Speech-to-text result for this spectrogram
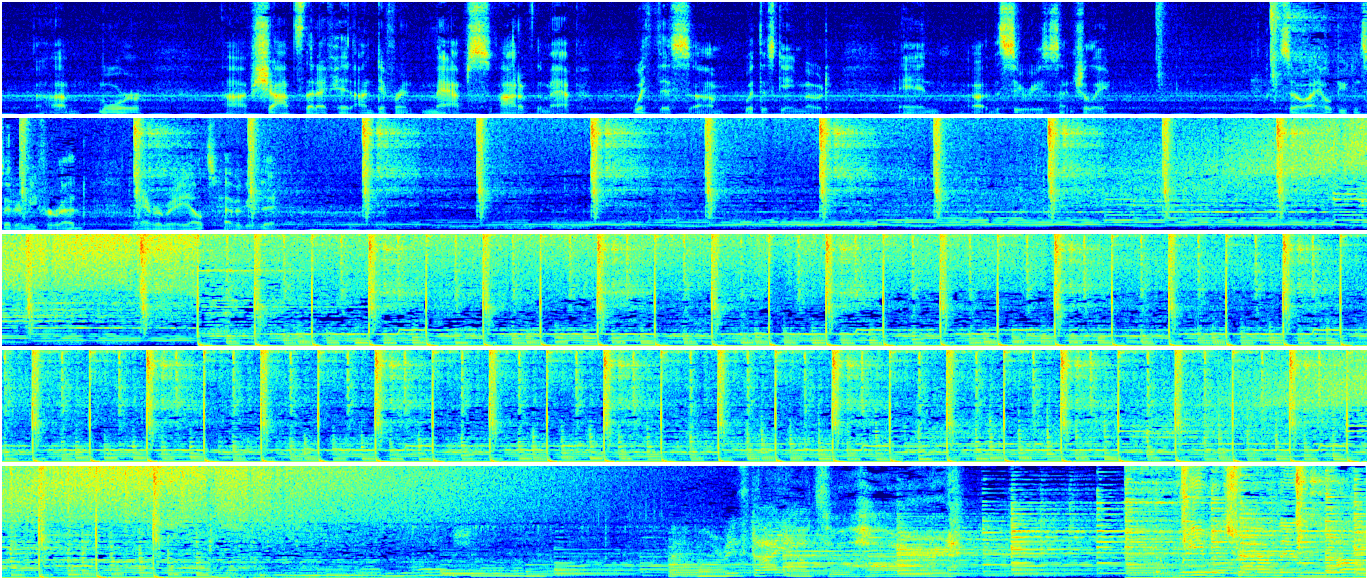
um, more uh, shots that I've hit on different maps out of the map with this um, with this game mode and uh, the series essentially. So I hope you consider me for red, and everybody else have a good day. we were drowning in our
